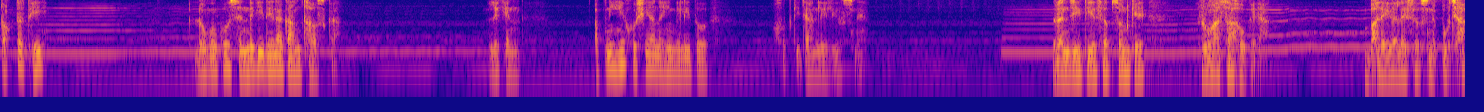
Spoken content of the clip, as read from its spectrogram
डॉक्टर थी। लोगों को ज़िंदगी देना काम था उसका। लेकिन अपनी ही खुशियाँ नहीं मिली तो खुद की जान ले ली उसने। रंजीत ये सब सुन के रुआसा हो गया। भरे गले से उसने पूछा,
